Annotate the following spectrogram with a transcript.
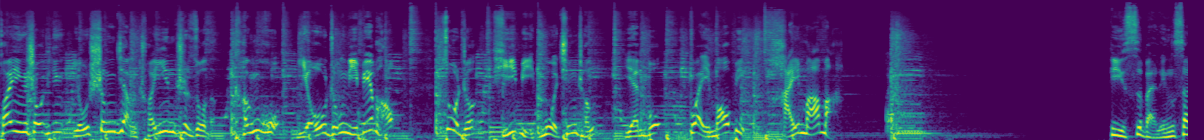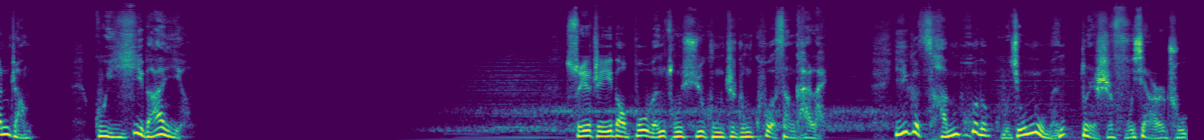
欢迎收听由升降传音制作的《坑货有种你别跑》，作者提笔墨倾城，演播怪猫病海马马。第四百零三章，诡异的暗影。随着一道波纹从虚空之中扩散开来，一个残破的古旧木门顿时浮现而出。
